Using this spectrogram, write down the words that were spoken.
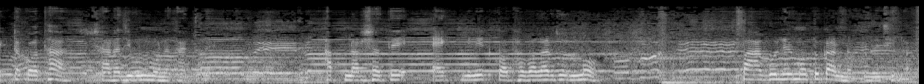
একটা কথা সারা জীবন মনে থাকবে। আপনার সাথে এক মিনিট কথা বলার জন্য পাগলের মতো কান্না করেছিলাম।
